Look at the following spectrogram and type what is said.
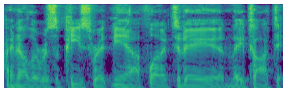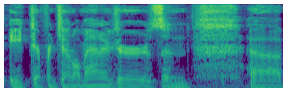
I know there was a piece written in the Athletic today, and they talked to eight different general managers, and uh,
